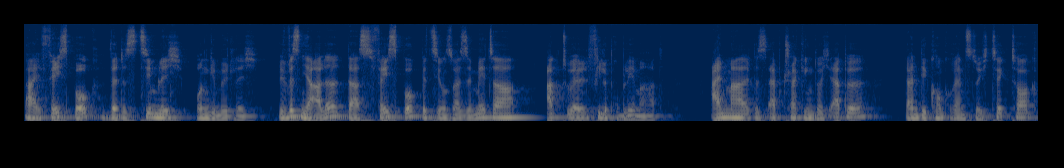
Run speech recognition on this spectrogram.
Bei Facebook wird es ziemlich ungemütlich. Wir wissen ja alle, dass Facebook bzw. Meta aktuell viele Probleme hat. Einmal das App-Tracking durch Apple, dann die Konkurrenz durch TikTok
